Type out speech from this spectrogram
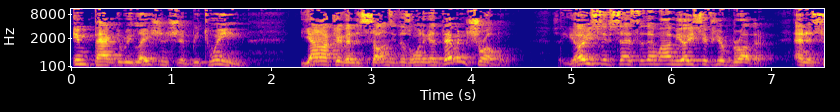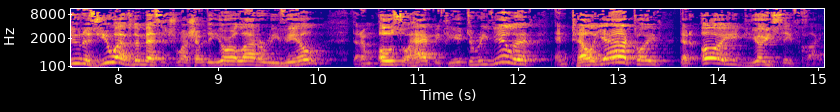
impact the relationship between Yaakov and his sons. He doesn't want to get them in trouble. So Yosef says to them, I'm Yosef, your brother. And as soon as you have the message from Hashem that you're allowed to reveal, that I'm also happy for you to reveal it and tell Yaakov that Oid Yosef Chai.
